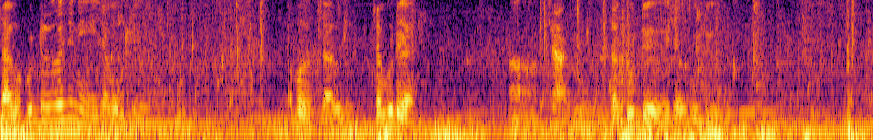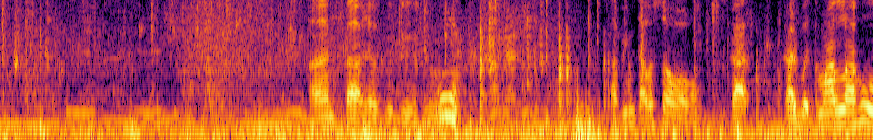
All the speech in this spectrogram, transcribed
Carut kuda ke sini? Carut kuda Apa? Carut. Carut kuda eh? Ha ah. Kuda, carut kuda Mantap carut kuda tu uh. Tapi ni tak besar Kat kalbut temalah tu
